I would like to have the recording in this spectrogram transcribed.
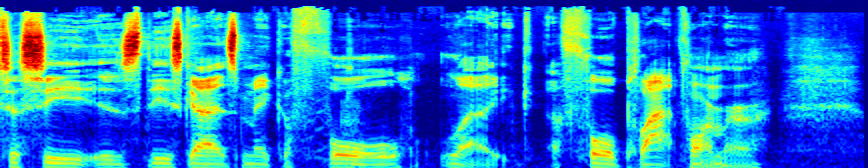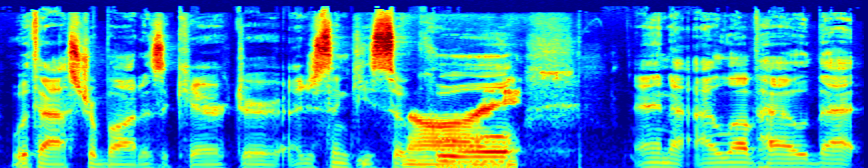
to see is these guys make a full like a full platformer with Astrobot as a character. I just think he's so cool. And I love how that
